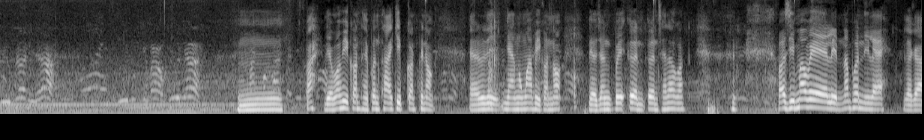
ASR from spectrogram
ยืมเรื่องนี้นะยืมลุงจะมาเอาคืนนะอืมไปเดี๋ยวมาพี่ก่อนให้เพิ่นถ่ายคลิปก่อนพี่น้องเดี๋ยวดูดิยางลงมาพี่ก่อนเนาะเดี๋ยวจังไปเอิ้นเอิ้นใช้แล้วก่อนว่าสิมาเวเล่นน้ำเพิ่นนี่แหละแล้วก็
